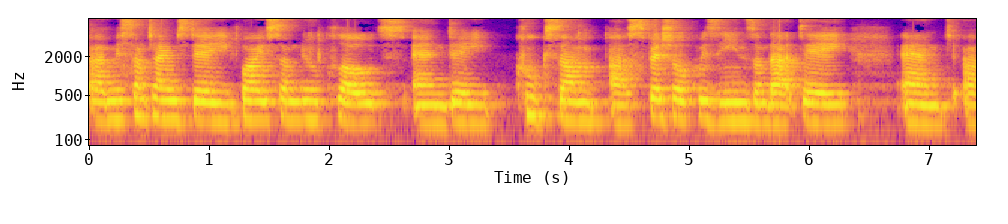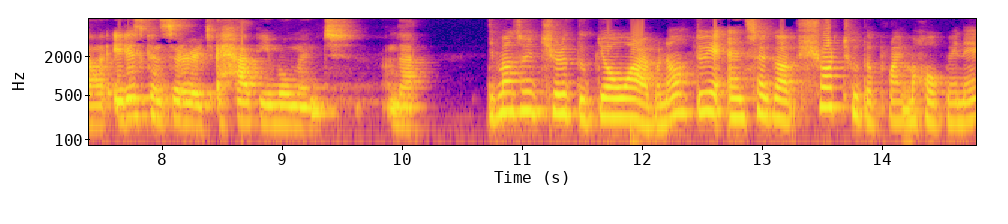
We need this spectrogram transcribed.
um, sometimes they buy some new clothes and they cook some uh, special cuisines on that day and uh, it is considered a happy moment on that ဒီမှာဆိုရင်ချစ်သူပြောသွားတာပေါ့နော်သူရဲ့ answer က short to the point မဟုတ်ဘဲနဲ့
